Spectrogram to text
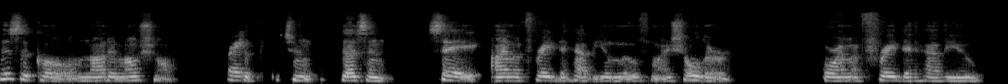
physical, not emotional. Right. The patient doesn't say, I'm afraid to have you move my shoulder, or I'm afraid to have you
